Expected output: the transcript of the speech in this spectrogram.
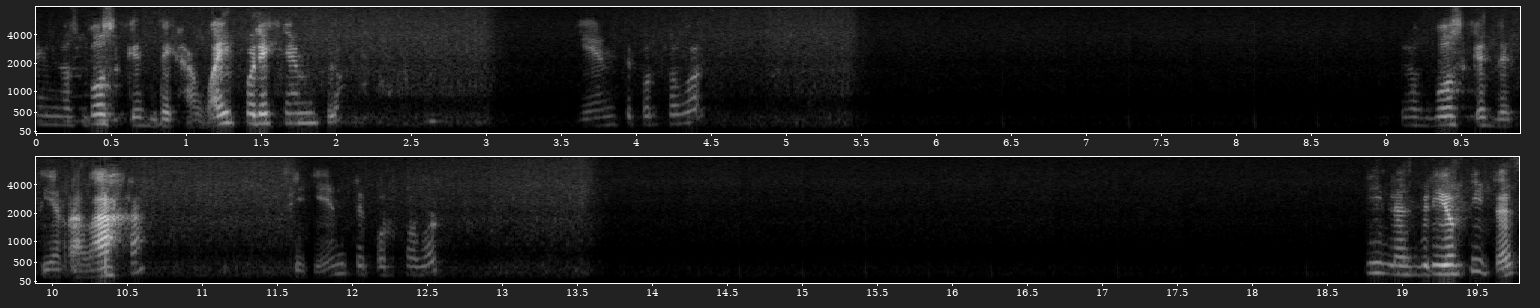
En los bosques de Hawái, por ejemplo. Siguiente, por favor. Los bosques de tierra baja. Siguiente, por favor. Y las briofitas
